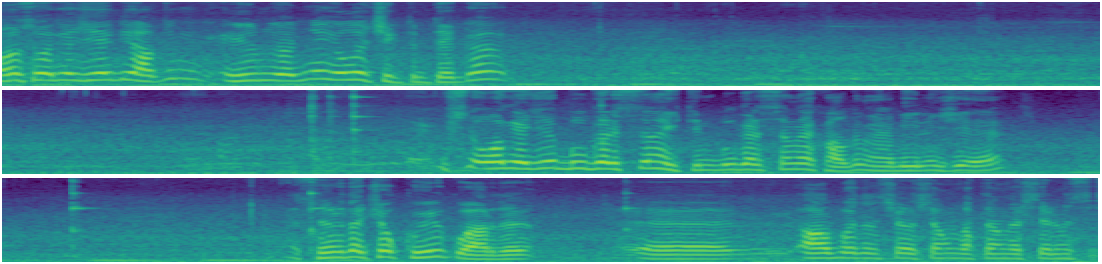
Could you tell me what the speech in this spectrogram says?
Ondan sonra gece evde yaptım. 24'ünde yola çıktım tekrar. İşte o gece Bulgaristan'a gittim. Bulgaristan'da kaldım yani Bilinci'ye. Sınırda çok kuyruk vardı. Ee, Avrupa'da çalışan vatandaşlarımız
